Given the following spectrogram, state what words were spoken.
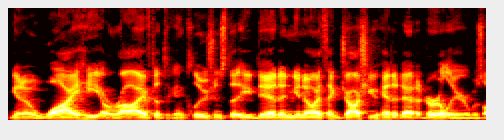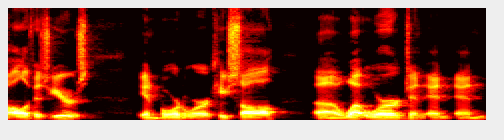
you know why he arrived at the conclusions that he did, and you know I think Josh, you hinted at it earlier, was all of his years in board work. He saw uh, what worked, and, and and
